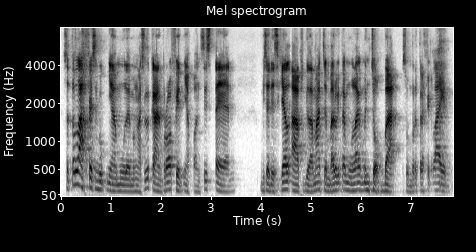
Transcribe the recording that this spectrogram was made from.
Setelah Facebooknya mulai menghasilkan profitnya konsisten, bisa di scale up segala macam, baru kita mulai mencoba sumber traffic lain.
